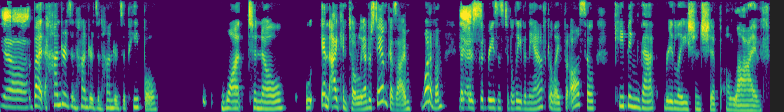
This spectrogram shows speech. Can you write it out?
Yeah. But hundreds and hundreds and hundreds of people want to know, and I can totally understand because I'm one of them, that Yes. there's good reasons to believe in the afterlife, but also keeping that relationship alive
